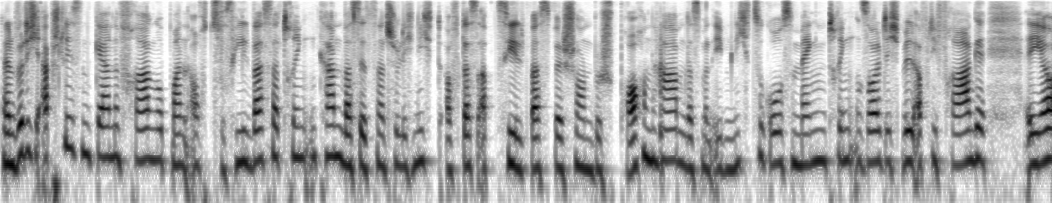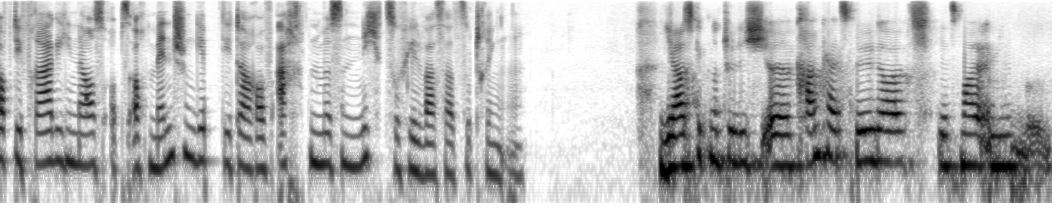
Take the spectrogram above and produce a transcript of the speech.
Dann würde ich abschließend gerne fragen, ob man auch zu viel Wasser trinken kann, was jetzt natürlich nicht auf das abzielt, was wir schon besprochen haben, dass man eben nicht zu große Mengen trinken sollte. Ich will auf die Frage, eher auf die Frage hinaus, ob es auch Menschen gibt, die darauf achten müssen, nicht zu viel Wasser zu trinken. Ja, es gibt natürlich äh, Krankheitsbilder, jetzt mal im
